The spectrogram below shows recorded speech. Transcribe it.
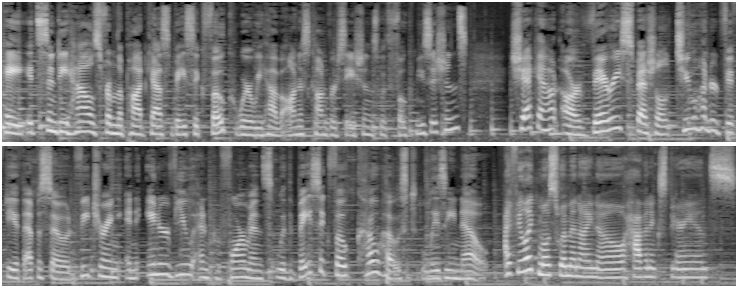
Hey, it's Cindy Howes from the podcast Basic Folk, where we have honest conversations with folk musicians. Check out our very special 250th episode featuring an interview and performance with Basic Folk co host Lizzie No. I feel like most women I know have an experience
